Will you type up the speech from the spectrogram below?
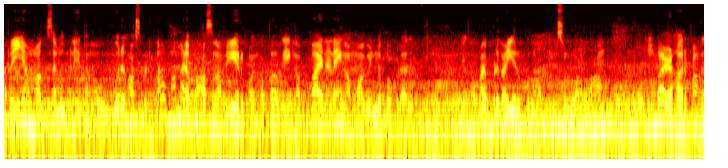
நிறைய அம்மாவுக்கு செலவு பண்ணியிருக்காங்க. ஒவ்வொரு ஹாஸ்பிட்டலாக அம்மா மேலே பாசம் நிறைய இருக்கும். எங்கள் அப்பாவுக்கு. எங்கள் அப்பா என்னென்னா எங்கள் அம்மா வெளில போகக்கூடாது. எங்கள் அம்மா இப்படி தான் இருக்கணும் அப்படின்னு சொல்லுவாங்களாம். ரொம்ப அழகாக இருப்பாங்க.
